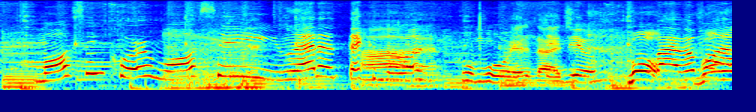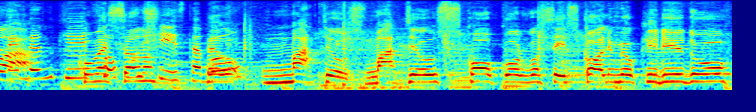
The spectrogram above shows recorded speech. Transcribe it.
Mó sem cor, mó sem... Não era tecnológico Ah, é. como hoje, entendeu? Bom, Vai, vamos, lá. Lembrando que Começando tô com X, tá bom? Matheus. Matheus, qual cor você escolhe, meu querido?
